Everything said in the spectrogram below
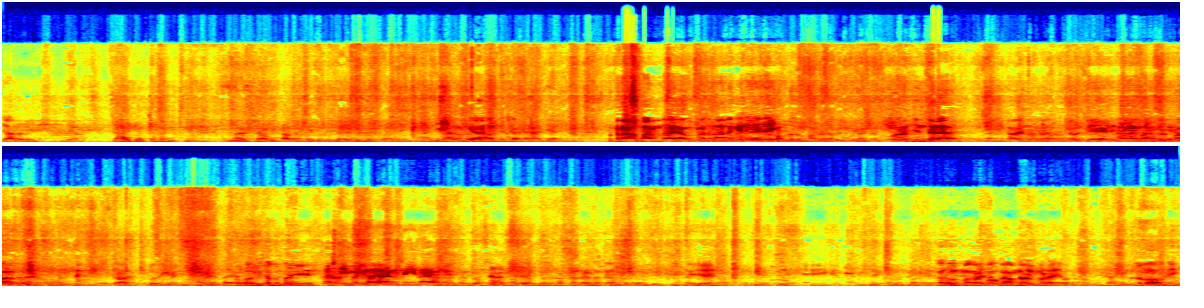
ਚੱਲ ਵੀ ਲਿਆ ਚਾਹ ਜੋ ਚਲੋ ਮੈਂ 40 ਸਾਲ ਦੇ ਹਾਂਜੀ ਹਾਂ ਹੁਣ ਤੇ ਚੱਲ ਹਾਂਜੀ ਪਟਰਾ ਫਾਰਮ ਦਾ ਹੋਇਆ ਕੋਈ ਮਸਲਾ ਲੱਗੇ ਨਹੀਂ ਇਹਦੇ? ਉਹ ਰਜਿੰਦਰ? ਹੋਰ ਖਤਮ ਭਾਜੀ ਐਸਟੀਮੇਟ ਲਾਇਆ ਕਿ ਨਹੀਂ ਲਾਇਆ ਕਰੋ ਮਗਰ ਕੋ ਕੰਮ। ਦੀ ਮੜਾ ਲਵਾਓ ਨਹੀਂ।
